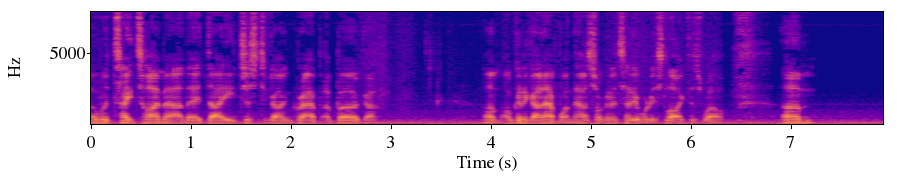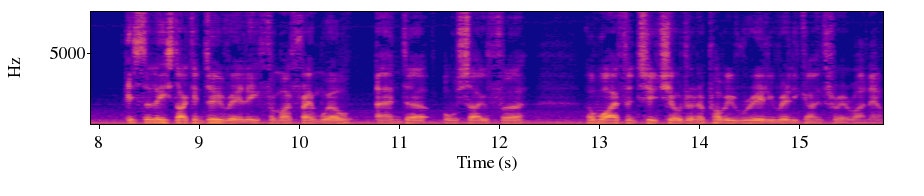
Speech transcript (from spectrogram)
uh, would take time out of their day just to go and grab a burger. Um, I'm going to go and have one now, so I'm going to tell you what it's like as well. It's the least I can do really for my friend Will and uh, also for a wife and two children who are probably really really going through it right now.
